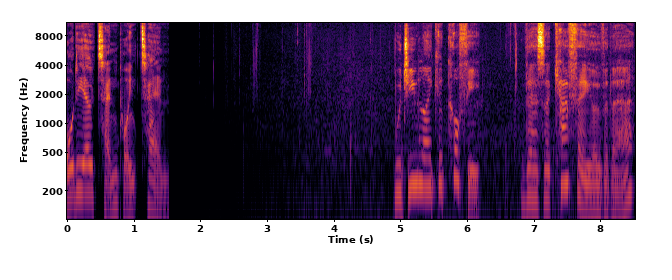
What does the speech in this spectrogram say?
Audio 10.10 Would you like a coffee? There's a cafe over there.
